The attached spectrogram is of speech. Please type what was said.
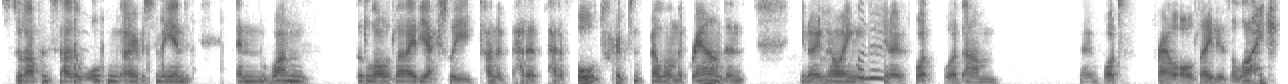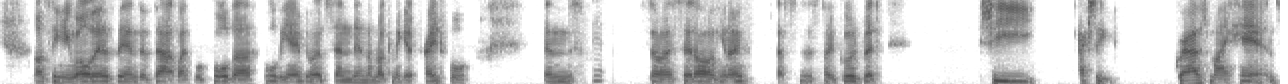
stood up and started walking over to me, and and one little old lady actually kind of had a had a fall, tripped and fell on the ground, and you know, knowing oh, no. you know what what um you know what frail old ladies are like, I was thinking, well, there's the end of that. Like we'll call the call the ambulance, and then I'm not going to get prayed for, and yeah. so I said, oh, you know, that's that's no good, but she actually grabbed my hand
